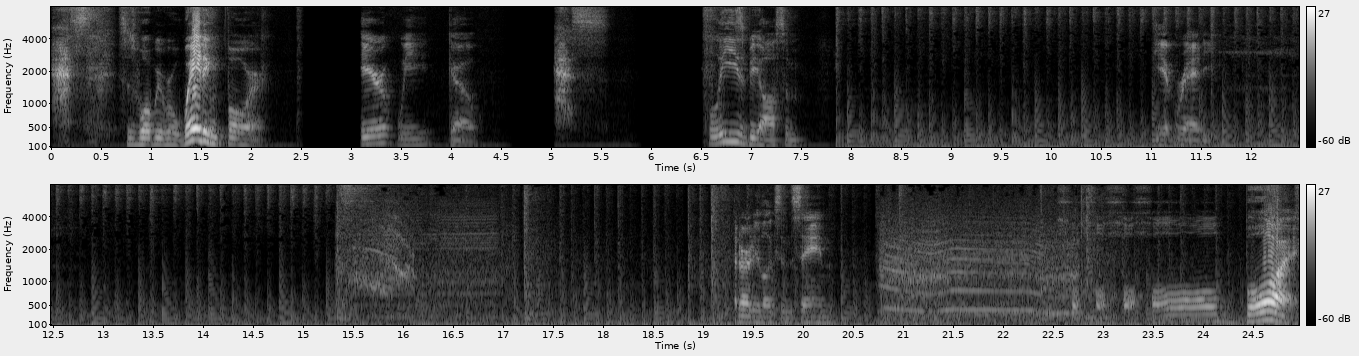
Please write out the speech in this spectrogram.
Yes. This is what we were waiting for. Here we go. Yes. Please be awesome. Get ready. That already looks insane. Ho ho ho ho boy.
